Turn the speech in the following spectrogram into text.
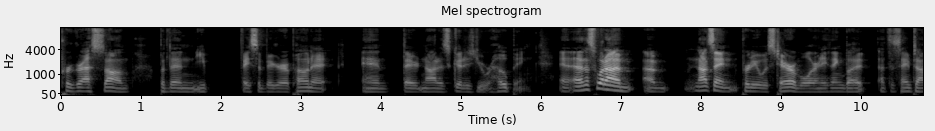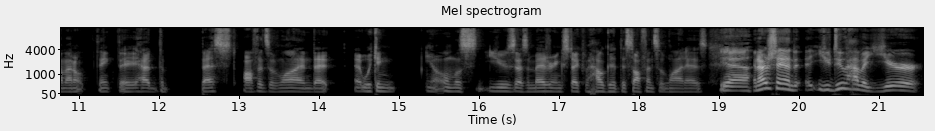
progress some, but then you face a bigger opponent and they're not as good as you were hoping. And, and that's what I'm I'm not saying Purdue was terrible or anything, but at the same time, I don't think they had the best offensive line that that we can you know almost use as a measuring stick of how good this offensive line is. Yeah. And I understand uh, you do have a year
